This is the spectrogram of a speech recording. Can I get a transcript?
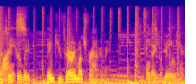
I take your lead. Thank you very much for having me. Thanks Thank for you. being here.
